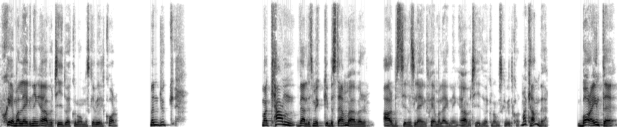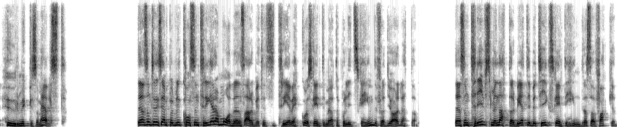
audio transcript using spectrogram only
schemaläggning, övertid och ekonomiska villkor. Men du... Man kan väldigt mycket bestämma över arbetstidens längd, schemaläggning, övertid och ekonomiska villkor. Man kan det. Bara inte hur mycket som helst. Den som till exempel vill koncentrera månadens arbete till tre veckor ska inte möta politiska hinder för att göra detta. Den som trivs med nattarbete i butik ska inte hindras av facket.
